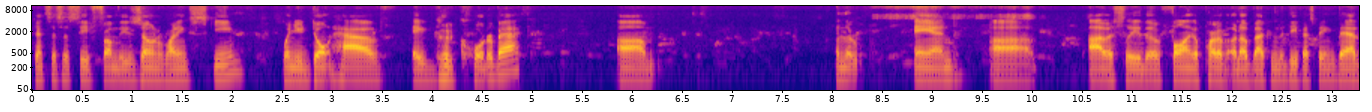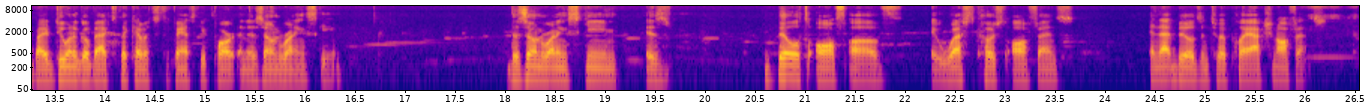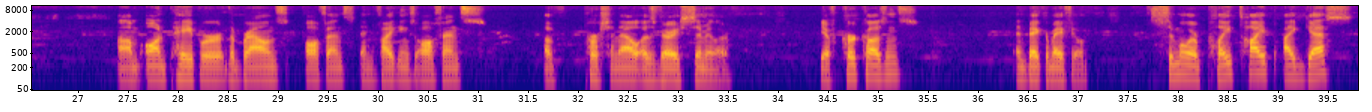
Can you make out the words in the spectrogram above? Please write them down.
consistency from the zone running scheme when you don't have a good quarterback. Um, and the and uh, obviously the falling apart of Odell Beckham, the defense being bad. But I do want to go back to the Kevin Stefanski part and the zone running scheme. The zone running scheme is built off of a West Coast offense, and that builds into a play action offense. Um, on paper, the Browns offense and Vikings offense of personnel is very similar. You have Kirk Cousins and Baker Mayfield. Similar play type, I guess,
